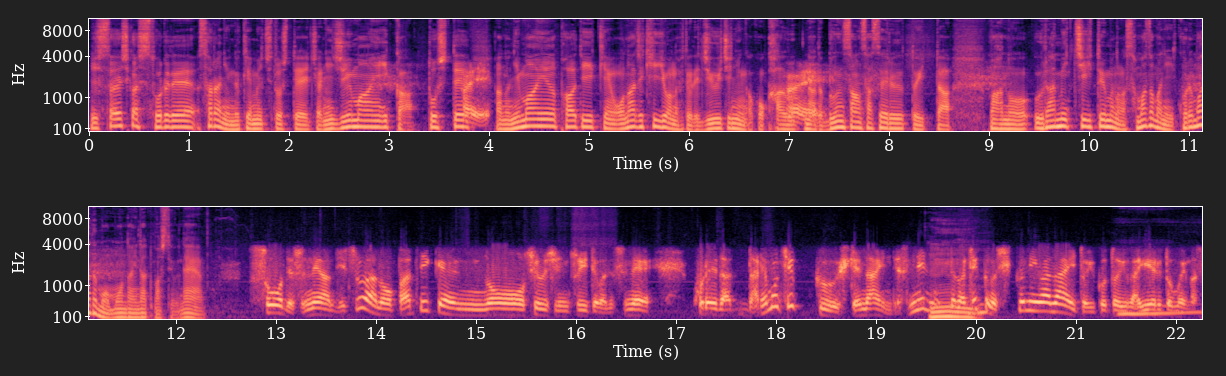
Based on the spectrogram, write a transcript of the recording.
実際しかしそれでさらに抜け道としてじゃあ20万円以下として、はい、あの2万円のパーティー券を同じ企業の人で11人がこう買うなど分散させるといった、はい、まあ、あの裏道というものがさまざまにこれまでも問題になってましたよね。そうですね、実はあのパーティー券の収支については、ですねこれだ、誰もチェックしてないんですね、だからチェックの仕組みがないということが言えると思います。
